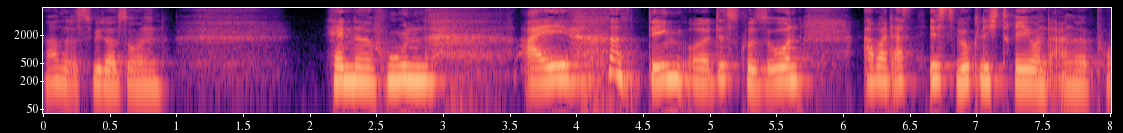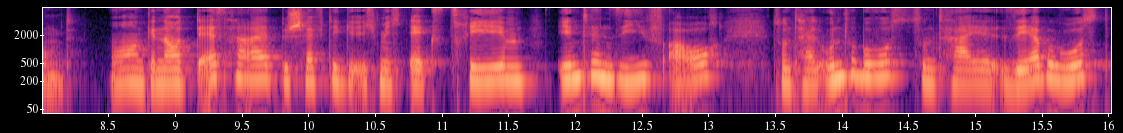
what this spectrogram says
Also das ist wieder so ein Henne, Huhn, Ei Ding oder Diskussion. Aber das ist wirklich Dreh- und Angelpunkt. Und genau deshalb beschäftige ich mich extrem intensiv auch, zum Teil unterbewusst, zum Teil sehr bewusst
